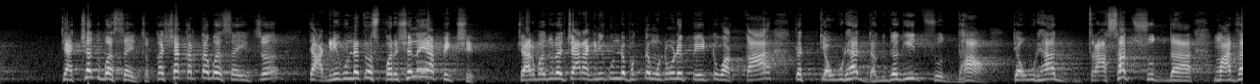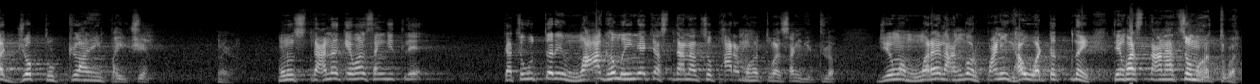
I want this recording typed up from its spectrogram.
त्याच्यात बसायचं. कशाकरता बसायचं? त्या अग्निकुंडाचा स्पर्श नाही अपेक्षित. चार बाजूला चार अग्निकुंड फक्त मोठे मोठे पेटवा का तर तेवढ्या दगदगीत सुद्धा तेवढ्या त्रासात सुद्धा माझा जप तुटला नाही पाहिजे. म्हणून स्नान केव्हा सांगितले? त्याचं उत्तर आहे माघ महिन्याच्या स्नानाचं फार महत्त्व सांगितलं. जेव्हा मरायला अंगावर पाणी घ्यावं वाटत नाही तेव्हा स्नानाचं महत्त्व.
